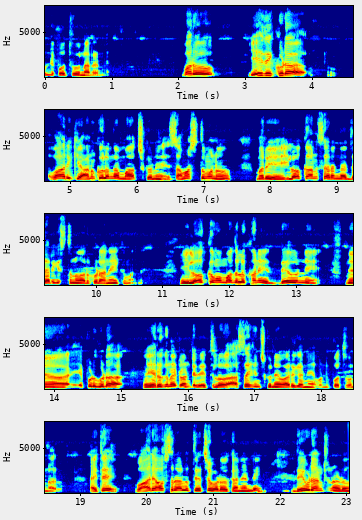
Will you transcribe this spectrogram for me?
ఉండిపోతూ ఉన్నారండి. వారు ఏది కూడా వారికి అనుకూలంగా మార్చుకొని సమస్తమును మరి ఈ లోకానుసారంగా జరిగిస్తున్న వారు కూడా అనేక మంది ఈ లోకము మొదలుకొని దేవుణ్ణి ఎప్పుడు కూడా ఎరుగనటువంటి రీతిలో అసహించుకునే వారిగానే ఉండిపోతూ ఉన్నారు. అయితే వారి అవసరాలు తీర్చబడవు కానివ్వండి దేవుడు అంటున్నాడు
